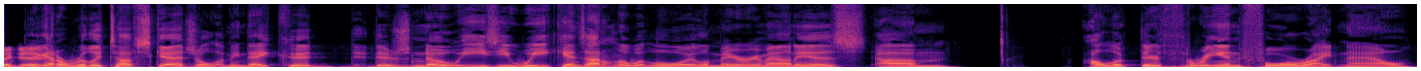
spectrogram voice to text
They do. They got a really tough schedule. I mean, they could. There's no easy weekends. I don't know what Loyola Marymount is. Um, I'll look. They're three and four right now,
